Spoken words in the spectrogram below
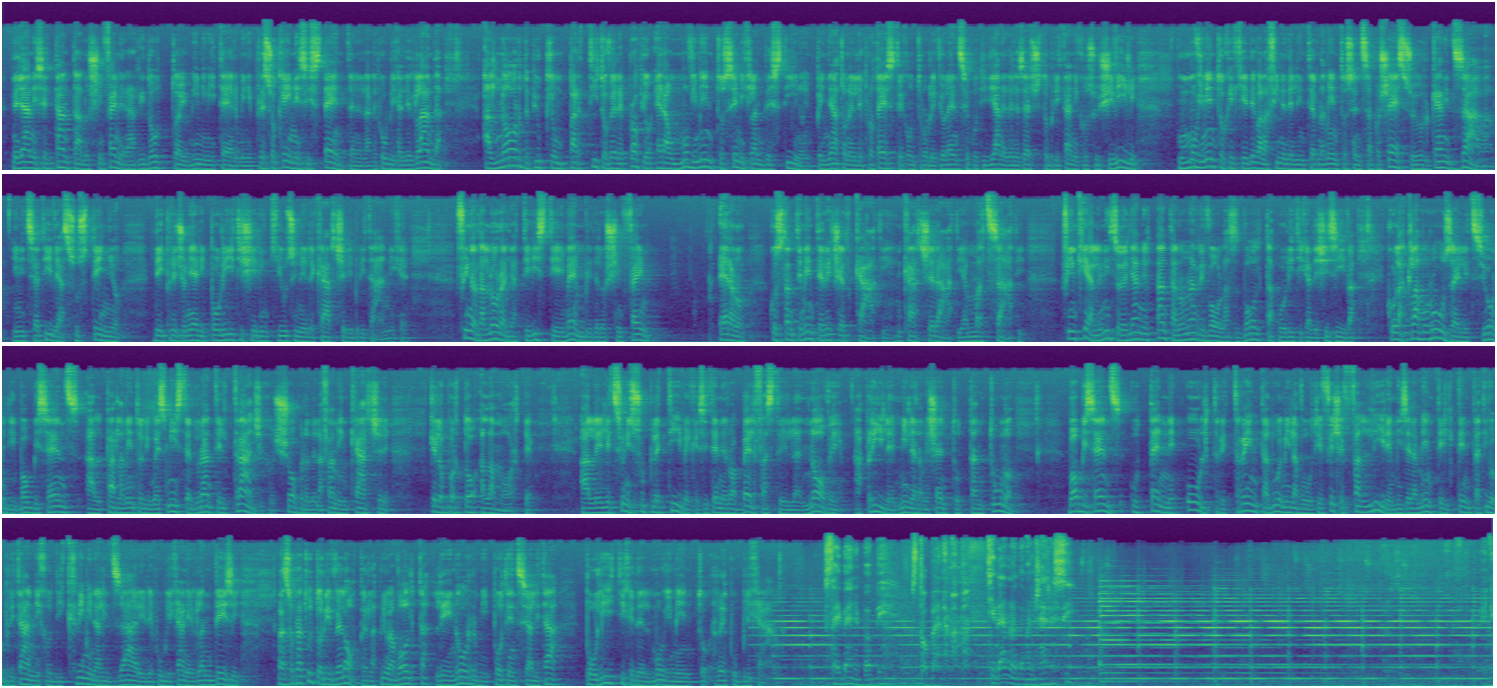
Negli anni 70 lo Sinn Féin era ridotto ai minimi termini, pressoché inesistente nella Repubblica d'Irlanda. Al nord, più che un partito vero e proprio, era un movimento semiclandestino impegnato nelle proteste contro le violenze quotidiane dell'esercito britannico sui civili, un movimento che chiedeva la fine dell'internamento senza processo e organizzava iniziative a sostegno dei prigionieri politici rinchiusi nelle carceri britanniche. Fino ad allora gli attivisti e i membri dello Sinn Féin erano costantemente ricercati, incarcerati, ammazzati, finché all'inizio degli anni Ottanta non arrivò la svolta politica decisiva, con la clamorosa elezione di Bobby Sands al Parlamento di Westminster durante il tragico sciopero della fame in carcere che lo portò alla morte. Alle elezioni supplettive che si tennero a Belfast il 9 aprile 1981, Bobby Sands ottenne oltre 32.000 voti e fece fallire miseramente il tentativo britannico di criminalizzare i repubblicani irlandesi, ma soprattutto rivelò per la prima volta le enormi potenzialità politiche del movimento repubblicano. Stai bene, Bobby? Sto bene, mamma. Ti danno da mangiare, sì?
